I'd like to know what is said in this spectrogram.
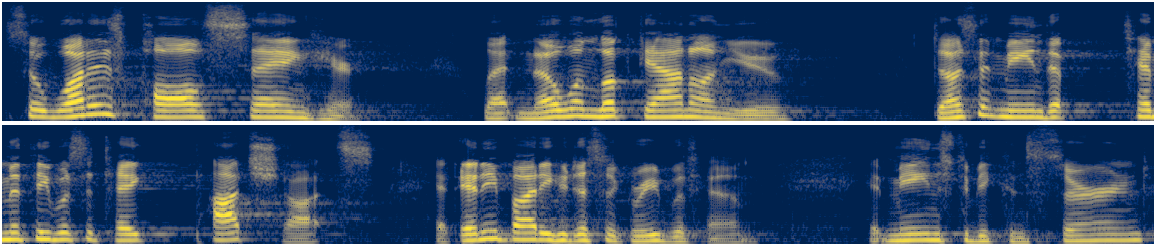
So, what is Paul saying here? Let no one look down on you doesn't mean that Timothy was to take pot shots at anybody who disagreed with him. It means to be concerned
